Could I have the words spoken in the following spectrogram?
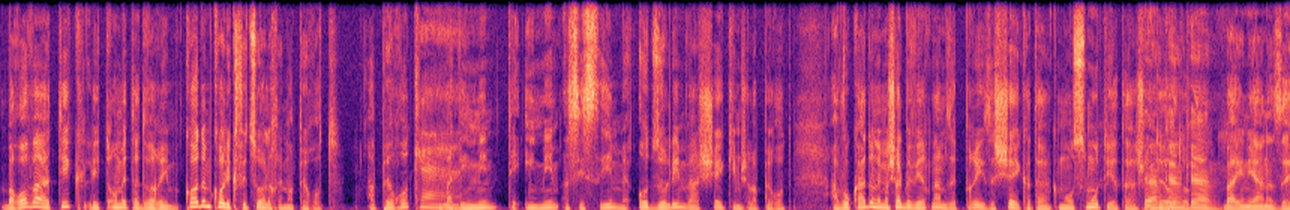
ברוב העתיק לטעום את הדברים. קודם כל יקפצו עליכם הפירות. הפירות כן. מדהימים, טעימים, עסיסיים, מאוד זולים, והשייקים של הפירות. אבוקדו למשל בווייטנאם זה פרי, זה שייק, אתה כמו סמוטי, אתה שותה כן, כן, אותו כן. בעניין הזה.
